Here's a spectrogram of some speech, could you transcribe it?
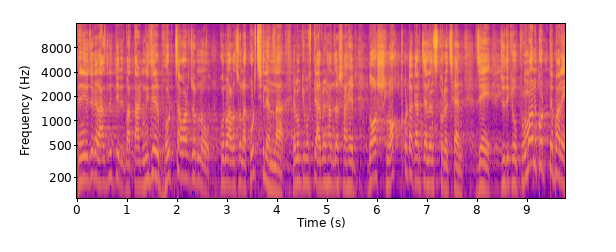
তিনি ওই জায়গায় রাজনীতির বা তার নিজের ভোট চাওয়ার জন্য কোনো আলোচনা করছিলেন না। এবং কি মুফতি আমির হামজা সাহেব দশ লক্ষ টাকার চ্যালেঞ্জ করেছেন যে, যদি কেউ প্রমাণ করতে পারে,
